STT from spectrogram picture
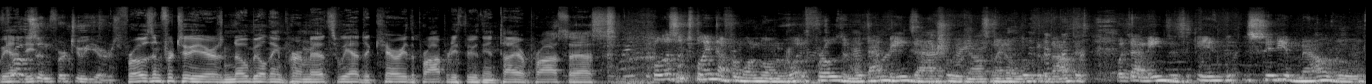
We had Frozen for two years. frozen for two years, no building permits. We had to carry the property through the entire process. Well, let's explain that for one moment. What frozen, what that means actually, Nelson, I know a little bit about this. What that means is in the city of Malibu,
